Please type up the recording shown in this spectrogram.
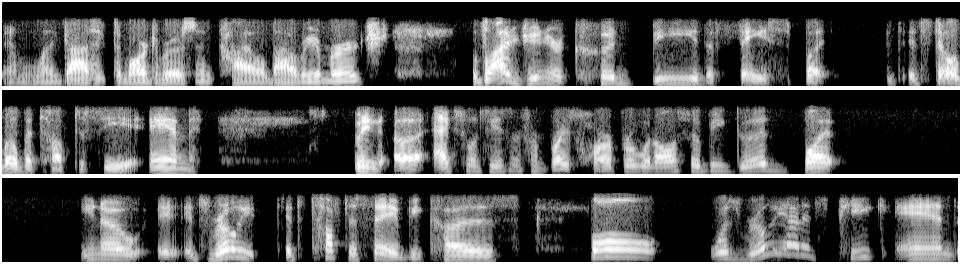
and when guys like DeMar DeRozan, Kyle Lowry emerged, Vlad Jr. could be the face, but it's still a little bit tough to see. And I mean, uh, excellent season from Bryce Harper would also be good, but you know, it, it's really it's tough to say because ball was really at its peak, and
